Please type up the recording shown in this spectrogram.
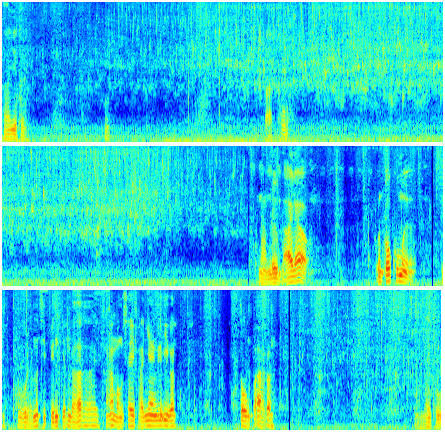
ไหลอยู่ตัวนี้ปลาทูน้ำเริ่มไหลายแล้ว ฝนตกคู่มือถูแล้วมันสิเป็นจังไดหาหมองใส่ผาแยงลีก่อนตรงป่าก่อนไม่ถู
